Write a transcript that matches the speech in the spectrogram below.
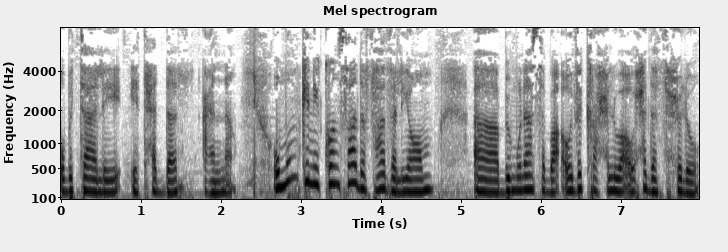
وبالتالي يتحدث عنه وممكن يكون صادف هذا اليوم آه، بمناسبة أو ذكرى حلوة أو حدث حلو.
